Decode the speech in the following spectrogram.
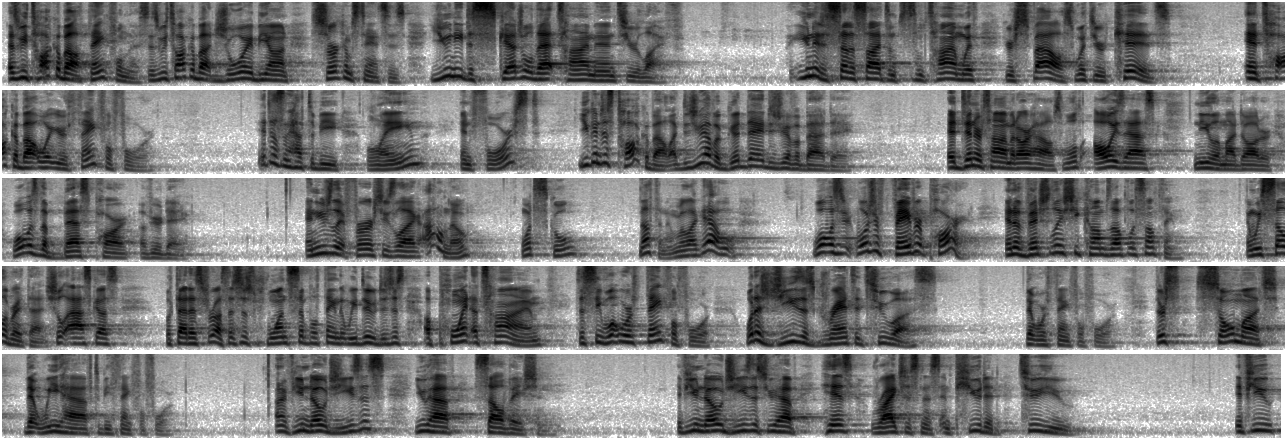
as we talk about thankfulness, as we talk about joy beyond circumstances, you need to schedule that time into your life. You need to set aside some, some time with your spouse, with your kids, and talk about what you're thankful for. It doesn't have to be lame and forced. You can just talk about, like, did you have a good day? Did you have a bad day? At dinner time at our house, we'll always ask Neela, my daughter, what was the best part of your day? And usually at first she's like, I don't know. Went to school? Nothing. And we're like, yeah, well, what, was your, what was your favorite part? And eventually she comes up with something. And we celebrate that. She'll ask us what that is for us. That's just one simple thing that we do to just appoint a time to see what we're thankful for. What has Jesus granted to us that we're thankful for? There's so much that we have to be thankful for. And if you know Jesus, you have salvation. If you know Jesus, you have his righteousness imputed to you. If you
